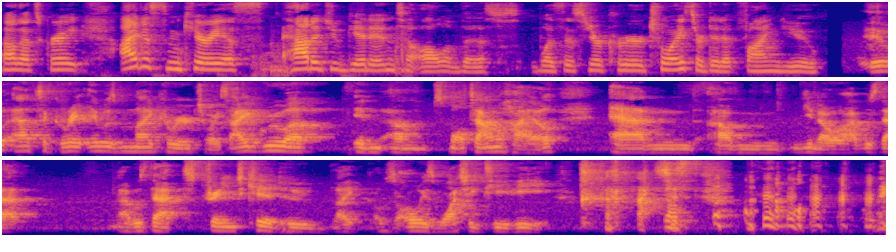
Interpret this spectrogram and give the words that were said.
Oh, that's great. I just am curious, how did you get into all of this? Was this your career choice or did it find you? It, that's a great, it was my career choice. I grew up in um, small town Ohio and, um, you know, I was that, I was that strange kid who like, I was always watching TV. I just, I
